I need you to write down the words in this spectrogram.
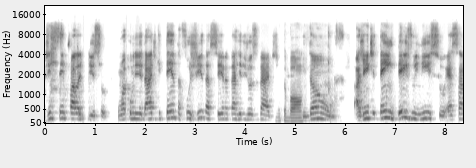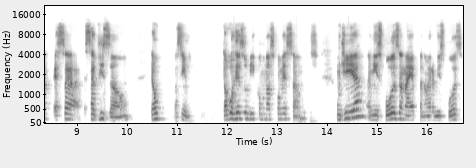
A gente sempre fala disso, uma comunidade que tenta fugir da cera da religiosidade. Muito bom. Então, a gente tem desde o início essa essa essa visão. Então, assim, então vou resumir como nós começamos. Um dia, a minha esposa, na época não era minha esposa,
